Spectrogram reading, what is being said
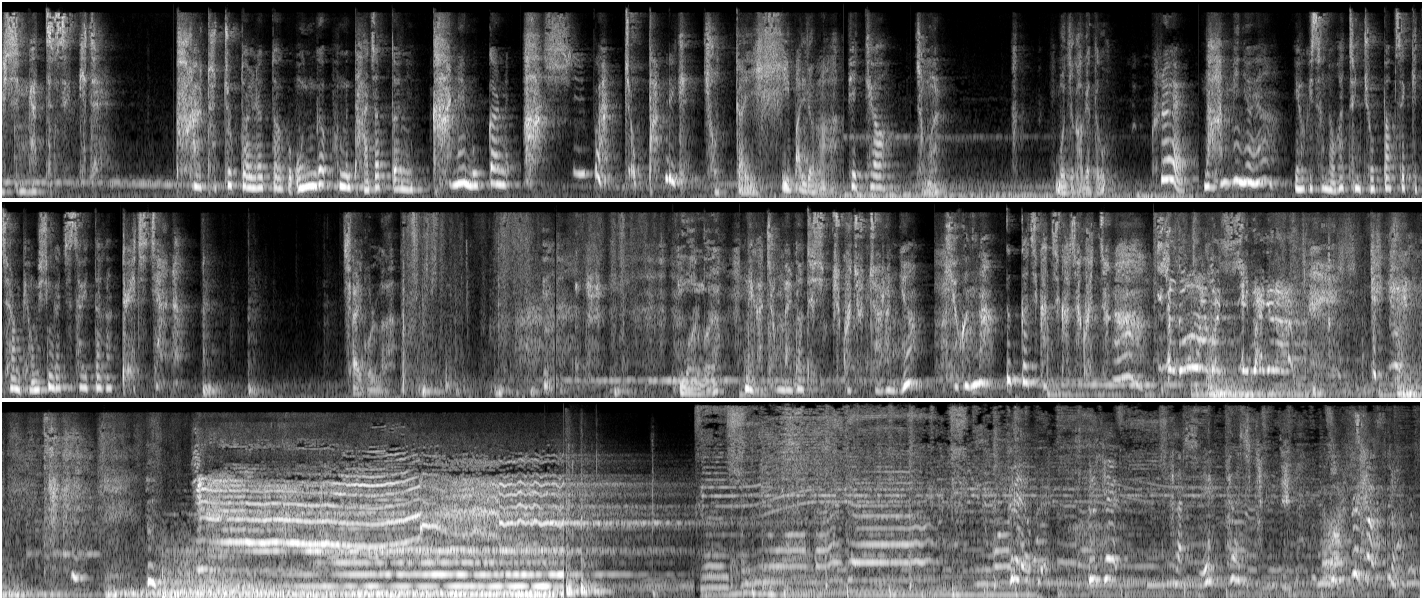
병신 같은 새끼들. 불알 두 쪽 달렸다고 온갖 폼은 다 잡더니 가네 못 가네. 아 씨발 쪽팔리게. 좆가 이 씨발려나 비켜. 정말 먼저 가겠다고? 그래 나 한미녀야. 여기서 너 같은 족밥 새끼처럼 병신같이 서 있다가 돼지지 않아. 잘 골라 뭐 하는 거야? 내가 정말 너 끝까지 같이 가자고 했잖아. 이놈하고 씨발년아! 그래요, 그래. 그렇게 하나씩, 하나씩 가면 돼. 아,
